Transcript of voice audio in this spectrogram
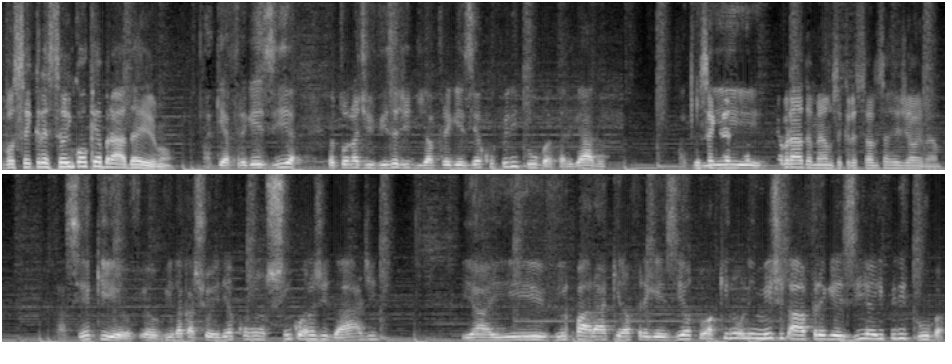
Você cresceu em qual quebrada aí, irmão? Aqui é freguesia. Eu tô na divisa de, da freguesia com Pirituba, tá ligado? Aqui... Você cresceu quebrada mesmo, você cresceu nessa região aí mesmo. Nasci aqui, eu, eu vim da Cachoeirinha com 5 anos de idade. E aí vim parar aqui na freguesia. Eu tô aqui no limite da freguesia e Pirituba.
